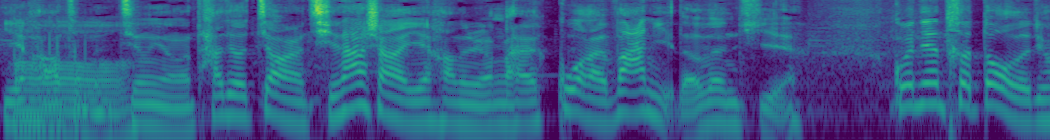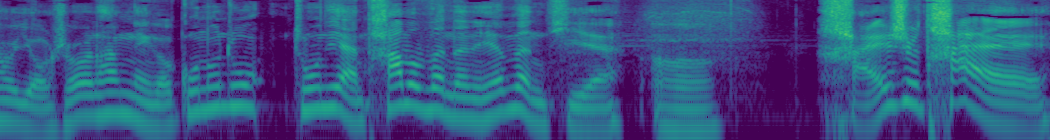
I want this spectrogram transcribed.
银行怎么经营，他就叫上其他商业银行的人来过来挖你的问题。关键特逗的就是有时候他们那个工农中中建他们问的那些问题，嗯。还是太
